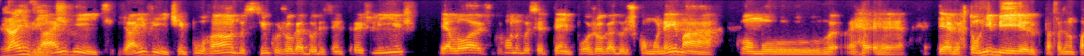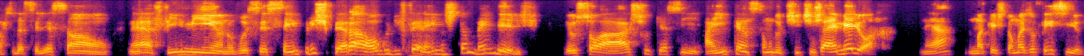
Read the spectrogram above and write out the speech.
já em 20. Já em 20, já em 20, empurrando cinco jogadores entre as linhas. É lógico, quando você tem pô, jogadores como Neymar, como é, é, Everton Ribeiro, que está fazendo parte da seleção, né? Firmino, você sempre espera algo diferente também deles. Eu só acho que assim a intenção do Tite já é melhor, né? Uma questão mais ofensiva.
